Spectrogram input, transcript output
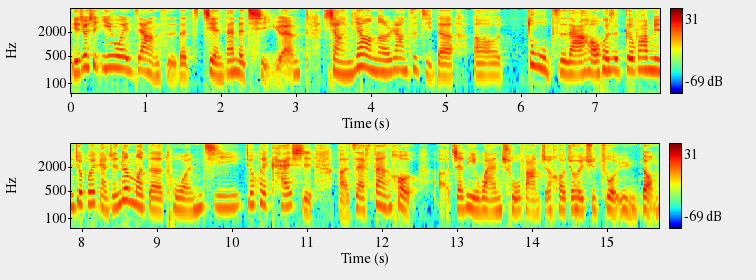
也就是因为这样子的简单的起源，想要呢让自己的呃。肚子啊，哈，或是各方面就不会感觉那么的囤积，就会开始呃，在饭后呃整理完厨房之后，就会去做运动。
